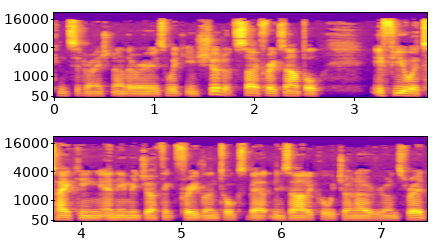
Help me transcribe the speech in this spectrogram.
consideration other areas which you should have. So, for example, if you were taking an image, I think Friedland talks about in his article, which I know everyone's read,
